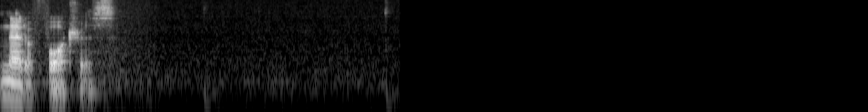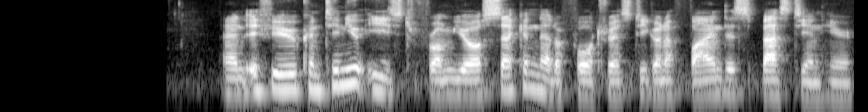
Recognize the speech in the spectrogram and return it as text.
nether fortress. And if you continue east from your second nether fortress, you're gonna find this bastion here.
